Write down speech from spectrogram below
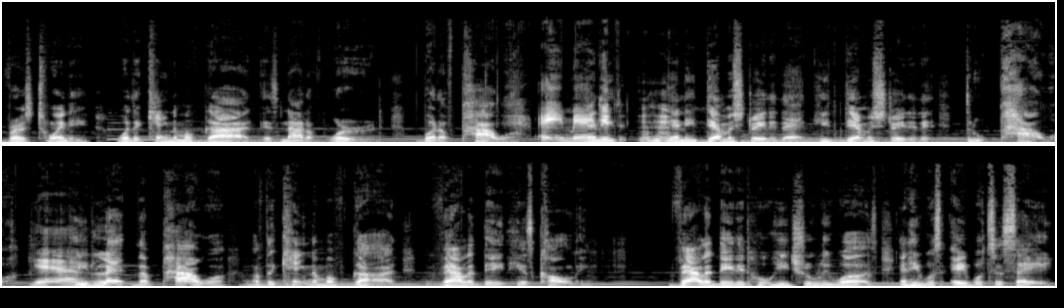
verse 20 where the kingdom of god is not of word but of power. Amen. And he, mm-hmm. and he demonstrated that. He demonstrated it through power. Yeah. He let the power of the kingdom of god validate his calling validated who he truly was, and he was able to say,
